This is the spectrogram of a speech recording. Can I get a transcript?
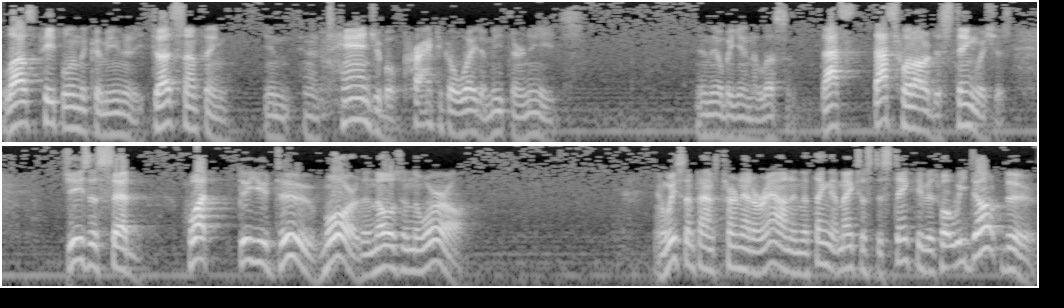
loves people in the community, does something in, in a tangible, practical way to meet their needs, then they'll begin to listen. That's, that's what ought to distinguish us. Jesus said, What do you do more than those in the world? And we sometimes turn that around, and the thing that makes us distinctive is what we don't do.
